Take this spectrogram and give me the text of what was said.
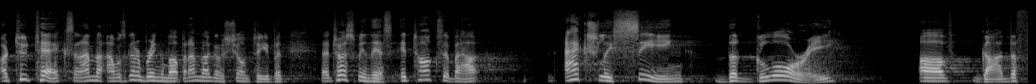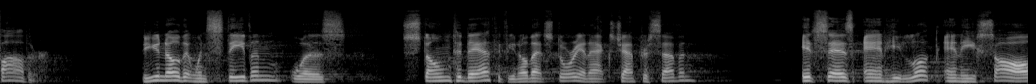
or two texts, and not, i was going to bring them up, but I'm not going to show them to you. But uh, trust me in this it talks about actually seeing the glory of God the Father. Do you know that when Stephen was stoned to death, if you know that story in Acts chapter 7, it says, And he looked and he saw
